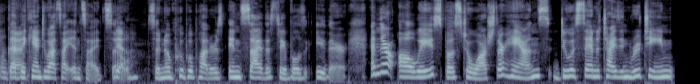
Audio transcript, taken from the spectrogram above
that they can't do outside inside. So, Yeah. so no poo poo platters inside the stables either. And they're always supposed to wash their hands, do a sanitizing routine,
